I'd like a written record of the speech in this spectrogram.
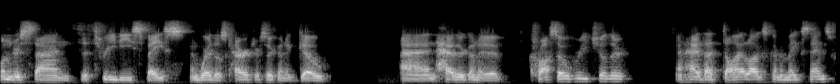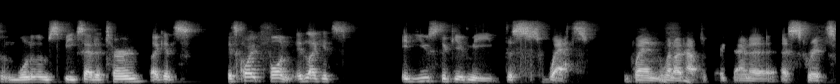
understand the 3d space and where those characters are going to go and how they're going to cross over each other and how that dialogue is going to make sense when one of them speaks out of turn. Like it's it's quite fun. It like it's it used to give me the sweats when when I'd have to break down a, a script,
